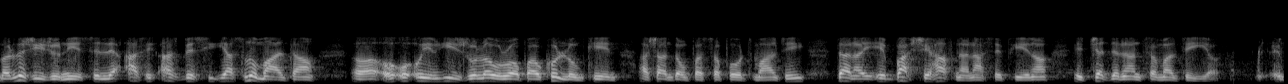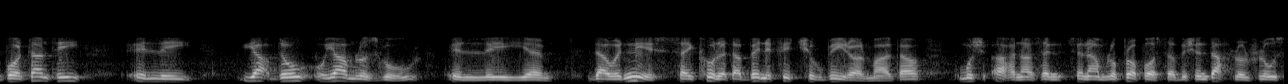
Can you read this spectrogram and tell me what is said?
Ma rridux jiġu nies li asbiss jaslu Malta u jiġru l-Ewropa u kullumkien għax għandhom passaport Malti. Dan ibaxxi ħafna naħseb jiena ċ-ċedinanza Maltija. Importanti li jaqbdu u jagħmlu żgur illi dawn in-nies se jkunu ta' benefiċċju kbir għal Malta, mhux aħna se nagħmlu proposta biex indaħħlu l-flus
